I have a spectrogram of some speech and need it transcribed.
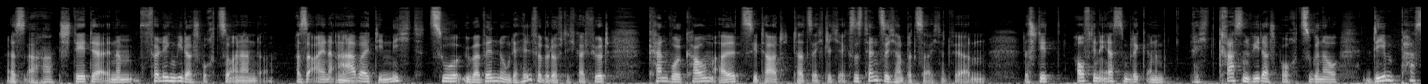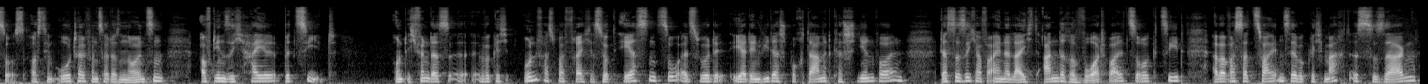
Das Aha. steht ja in einem völligen Widerspruch zueinander. Also eine mhm. Arbeit, die nicht zur Überwindung der Hilfebedürftigkeit führt, kann wohl kaum als, Zitat, tatsächlich existenzsichernd bezeichnet werden. Das steht auf den ersten Blick in einem recht krassen Widerspruch zu genau dem Passus aus dem Urteil von 2019, auf den sich Heil bezieht. Und ich finde das äh, wirklich unfassbar frech. Es wirkt erstens so, als würde er den Widerspruch damit kaschieren wollen, dass er sich auf eine leicht andere Wortwahl zurückzieht. Aber was er zweitens ja wirklich macht, ist zu sagen,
